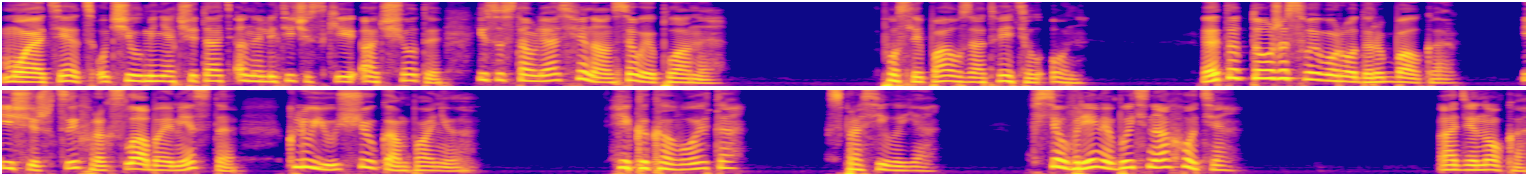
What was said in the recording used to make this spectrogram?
Мой отец учил меня читать аналитические отчеты и составлять финансовые планы. После паузы ответил он. Это тоже своего рода рыбалка. Ищешь в цифрах слабое место, клюющую компанию. «И каково это?» – спросила я. «Все время быть на охоте». «Одиноко»,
